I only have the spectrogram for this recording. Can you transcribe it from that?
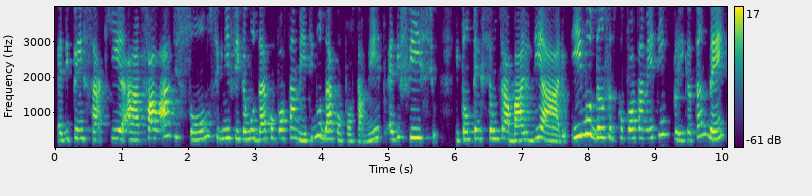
é de pensar que a falar de sono significa mudar comportamento, e mudar comportamento é difícil, então tem que ser um trabalho diário. E mudança de comportamento implica também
